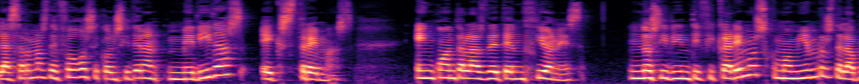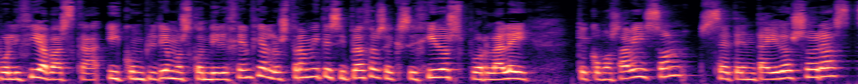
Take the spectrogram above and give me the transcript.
Las armas de fuego se consideran medidas extremas. En cuanto a las detenciones, nos identificaremos como miembros de la Policía Vasca y cumpliremos con diligencia los trámites y plazos exigidos por la ley, que como sabéis son 72 horas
